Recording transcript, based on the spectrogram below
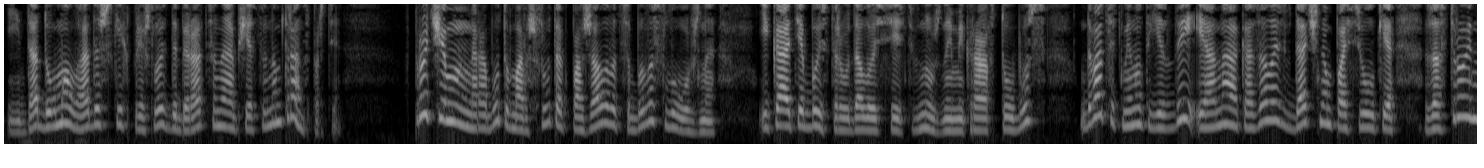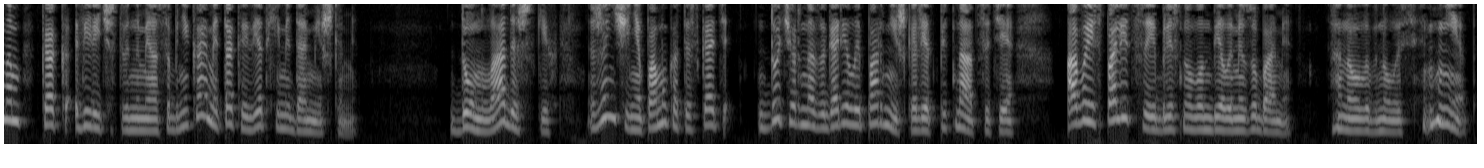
и до дома Ладожских пришлось добираться на общественном транспорте. Впрочем, на работу маршруток пожаловаться было сложно — и Кате быстро удалось сесть в нужный микроавтобус. Двадцать минут езды, и она оказалась в дачном поселке, застроенном как величественными особняками, так и ветхими домишками. Дом Ладожских женщине помог отыскать дочерно загорелый парнишка лет пятнадцати. «А вы из полиции?» — блеснул он белыми зубами. Она улыбнулась. «Нет.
